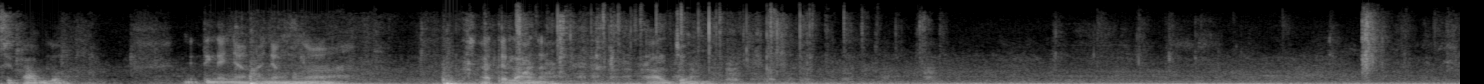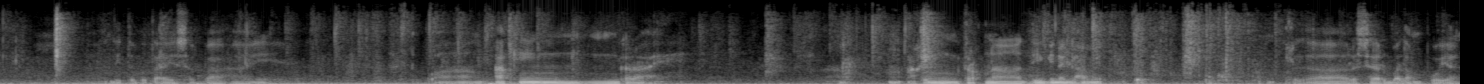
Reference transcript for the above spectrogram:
si Pablo. Tingnan niya ang kanyang mga si Ate Lana, Aljong. Dito po tayo sa bahay. Ito ang aking garahe. Ang aking truck na di ginagamit. Uh, reserva lang po yan.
